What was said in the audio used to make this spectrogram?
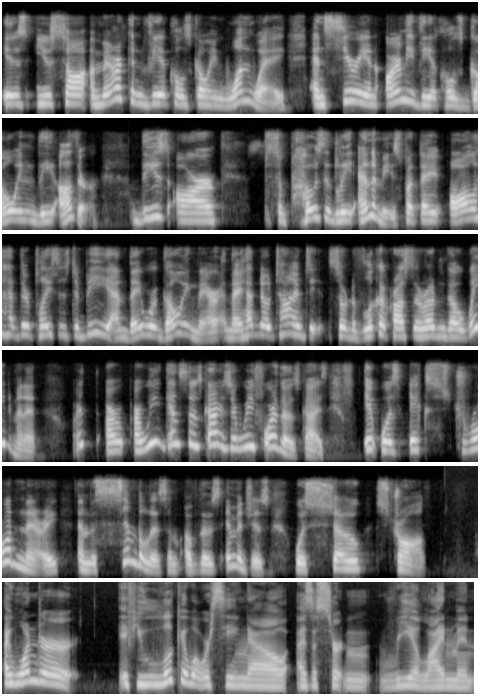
is you saw American vehicles going one way and Syrian army vehicles going the other. These are supposedly enemies, but they all had their places to be and they were going there and they had no time to sort of look across the road and go, wait a minute, are, are, we against those guys? Are we for those guys? It was extraordinary. And the symbolism of those images was so strong. I wonder if you look at what we're seeing now as a certain realignment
